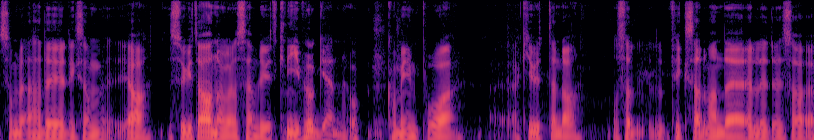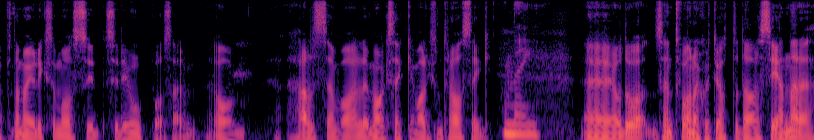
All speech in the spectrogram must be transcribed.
som hade liksom, ja, sugit av någon och sen blivit knivhuggen och kom in på akuten då. Och så fixade man det, eller så öppnade man ju liksom och syd, sydde ihop och så här, och halsen var, eller magsäcken var liksom trasig. Nej. Eh, och då, sen 278 dagar senare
